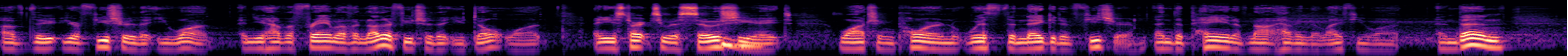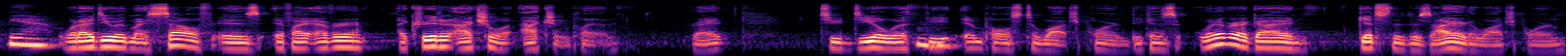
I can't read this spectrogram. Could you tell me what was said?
of the, your future that you want and you have a frame of another future that you don't want and you start to associate watching porn with the negative future and the pain of not having the life you want. And then yeah. what I do with myself is if I ever I create an actual action plan, right? To deal with mm-hmm. the impulse to watch porn because whenever a guy gets the desire to watch porn,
